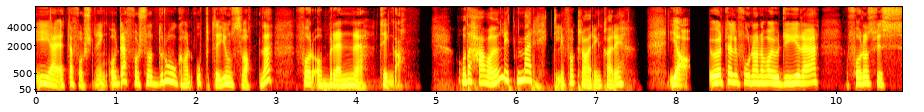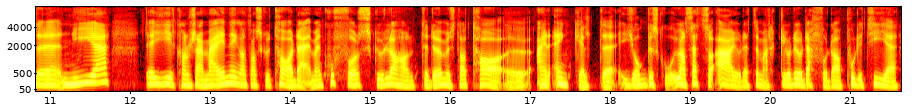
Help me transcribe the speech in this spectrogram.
i ei etterforskning, og derfor så drog han opp til Jonsvatnet for å brenne tinga. Og det her var jo en litt merkelig forklaring, Kari. Ja, øretelefonene var jo dyre, forholdsvis uh, nye, det gir kanskje en mening at han skulle ta dem, men hvorfor skulle han til dømes da ta uh, en enkelt uh, joggesko? Uansett så er jo dette merkelig, og det er jo derfor da politiet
